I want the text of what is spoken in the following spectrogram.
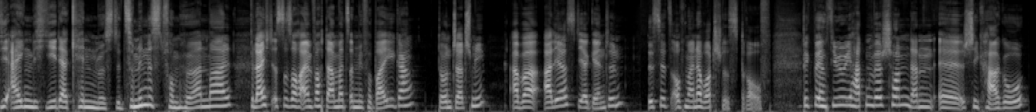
die eigentlich jeder kennen müsste. Zumindest vom Hören mal. Vielleicht ist das auch einfach damals an mir vorbeigegangen. Don't judge me. Aber alias, die Agentin, ist jetzt auf meiner Watchlist drauf. Big Bang Theory hatten wir schon, dann äh, Chicago,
